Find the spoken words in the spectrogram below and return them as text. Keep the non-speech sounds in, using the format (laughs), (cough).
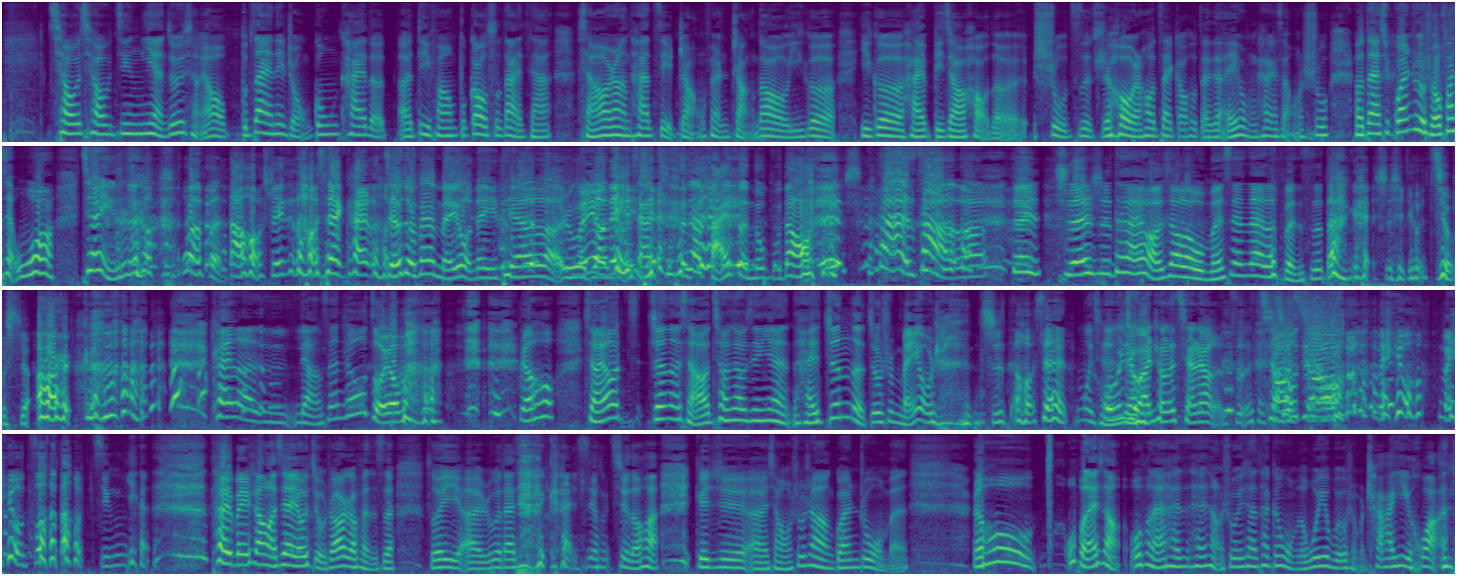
悄悄经验，就是想要不在那种公开的呃地方不告诉大家，想要让他自己涨粉涨到一个一个还比较好的数字之后，然后再告诉大家，哎，我们看看小红书，然后大家去关注的时候发现，哇，竟然已经是个万粉大号，谁知道现在开了。结果发现没有那一天了，(laughs) 如果没有那一这样走下，现在百粉都不到，太惨了。对，实在是太好笑了。我们现在的粉丝大概是有九十二个，(laughs) 开了嗯两三周左右吧。(laughs) 然后想要真的想要悄悄经验，还真的就是没有人知道。现在目前我们只完成了前两个字，(laughs) 悄悄。没有没有做到经验，太悲伤了。现在有九十二个粉丝，所以呃，如果大家感兴趣的话，可以去呃小红书上关注我们。然后我本来想，我本来还还想说一下，它跟我们的微博有什么差异化呢？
